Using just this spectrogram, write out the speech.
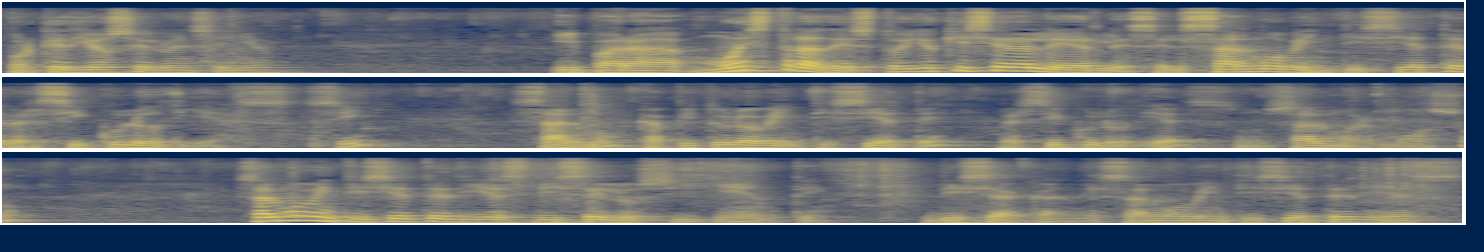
porque Dios se lo enseñó. Y para muestra de esto, yo quisiera leerles el Salmo 27, versículo 10, ¿sí? Salmo, capítulo 27, versículo 10, un salmo hermoso. Salmo 27.10 dice lo siguiente. Dice acá en el Salmo 27.10,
